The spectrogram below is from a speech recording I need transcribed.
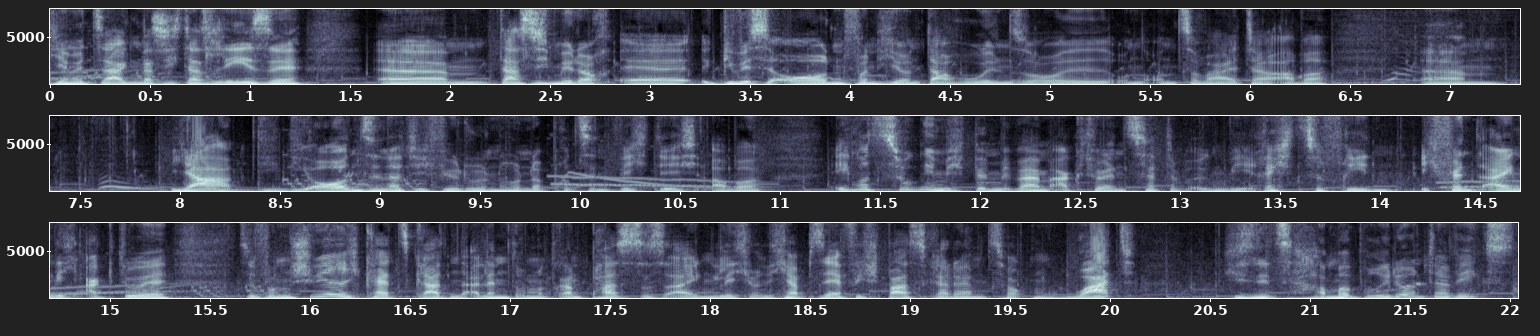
hiermit sagen, dass ich das lese. Ähm, dass ich mir doch äh, gewisse Orden von hier und da holen soll und, und so weiter. Aber ähm, ja, die, die Orden sind natürlich für 100% wichtig, aber ich muss zugeben, ich bin mit meinem aktuellen Setup irgendwie recht zufrieden. Ich finde eigentlich aktuell, so vom Schwierigkeitsgrad und allem drum und dran passt es eigentlich und ich habe sehr viel Spaß gerade am Zocken. What? Hier sind jetzt Hammerbrüder unterwegs?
